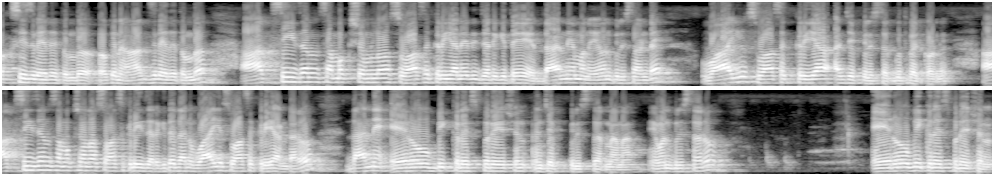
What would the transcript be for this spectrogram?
ఆక్సిజన్ ఏదైతే ఉందో ఓకేనా? ఆక్సిజన్ ఏదైతే ఉందో ఆక్సిజన్ సమక్షంలో శ్వాసక్రియ అనేది జరిగితే దాన్నే మనం ఏమని పిలుస్తాం అంటే వాయు శ్వాసక్రియ అని చెప్పి పిలుస్తారు. గుర్తుపెట్టుకోండి. ఆక్సిజన్ సమక్షంలో శ్వాసక్రియ జరిగితే దాన్ని వాయు శ్వాసక్రియ అంటారు. దాన్నే ఏరోబిక్ రెస్పిరేషన్ అని చెప్పి పిలుస్తారు నాన్న. ఏమని పిలుస్తారు? Aerobic respiration.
